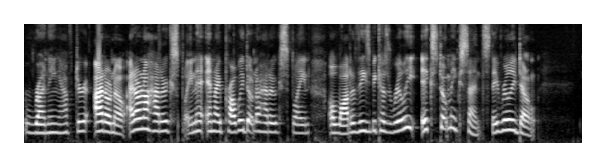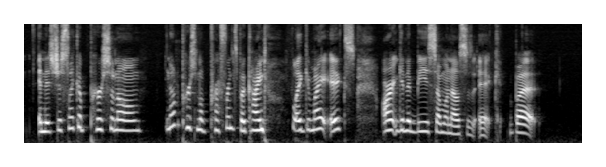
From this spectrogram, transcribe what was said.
running after I don't know. I don't know how to explain it and I probably don't know how to explain a lot of these because really icks don't make sense. They really don't. And it's just like a personal not a personal preference but kind of like my icks aren't going to be someone else's ick, but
